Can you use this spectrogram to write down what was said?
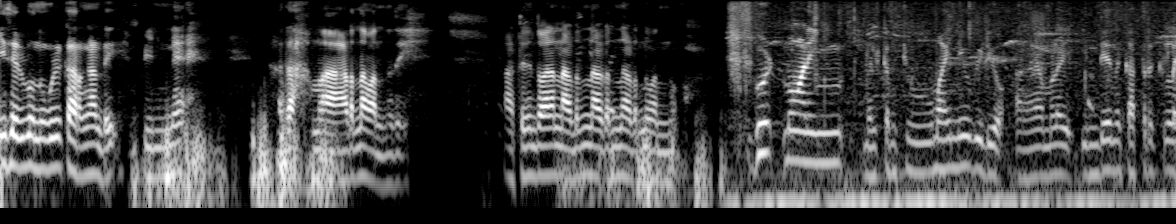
ഈ സൈഡിൽ ഒന്നും കൂടി കറങ്ങാണ്ട് പിന്നെ അതാ നമ്മൾ ആടന്ന വന്നത്. അത്രയും തോന്നെ നടന്ന് നടന്ന് നടന്ന് വന്നു. Good morning welcome to my new video അങ്ങനെ നമ്മൾ ഇന്ത്യയിൽ നിന്ന് ഖത്തർക്കുള്ള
